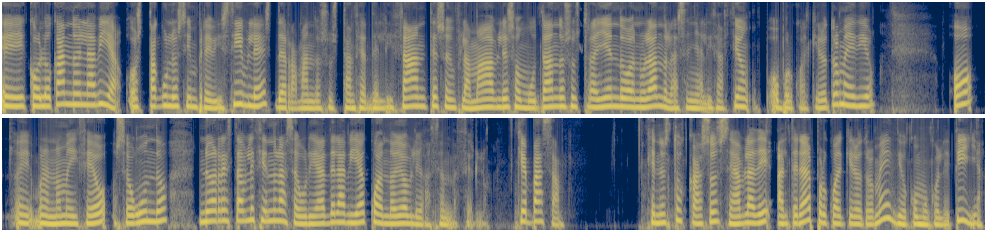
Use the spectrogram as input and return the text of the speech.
Eh, colocando en la vía obstáculos imprevisibles, derramando sustancias deslizantes o inflamables, o mutando, sustrayendo o anulando la señalización o por cualquier otro medio. O, eh, bueno, no me dice o, segundo, no restableciendo la seguridad de la vía cuando hay obligación de hacerlo. ¿Qué pasa? Que en estos casos se habla de alterar por cualquier otro medio, como coletilla.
